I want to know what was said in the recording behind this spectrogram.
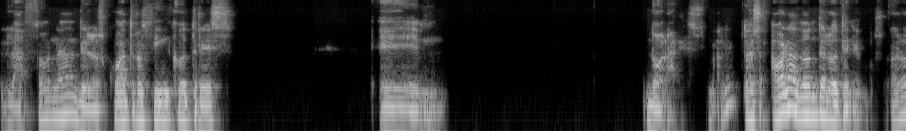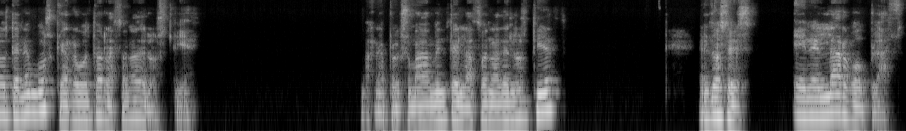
la zona de los 4, 5, 3 dólares, ¿vale? Entonces, ¿ahora dónde lo tenemos? Ahora lo tenemos que ha rebotado la zona de los 10. ¿Vale? Aproximadamente en la zona de los 10. Entonces, en el largo plazo.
